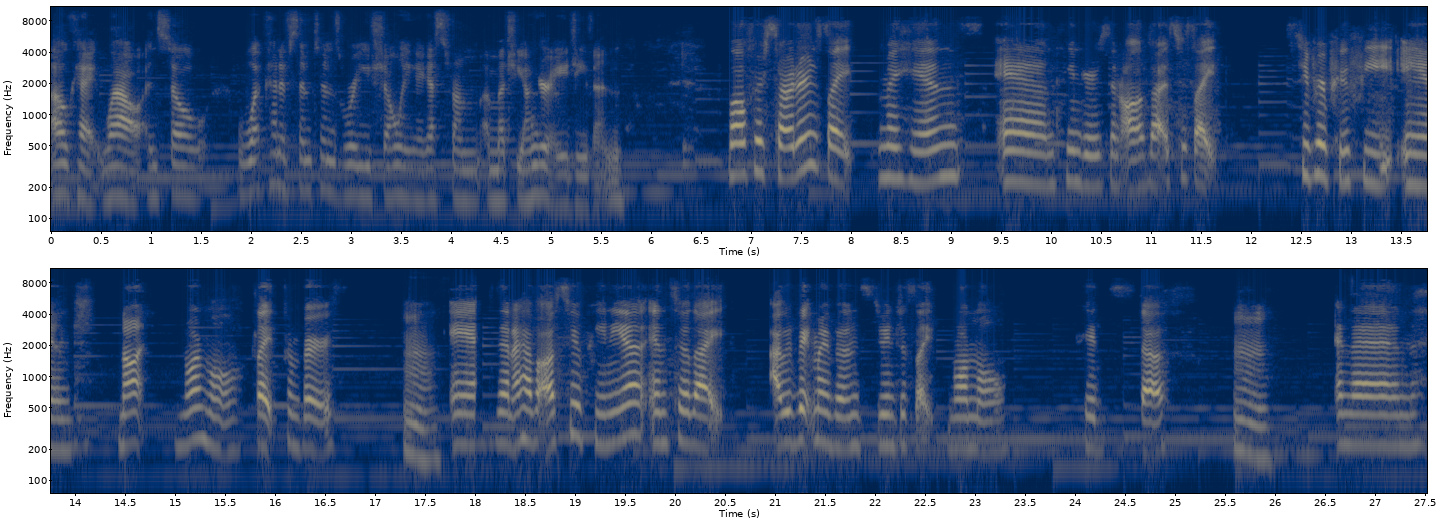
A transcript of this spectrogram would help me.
Okay. Wow. And so what kind of symptoms were you showing, I guess, from a much younger age, even? Well, for starters, like my hands and fingers and all of that, it's just like super poofy and not normal, like from birth. Mm. And then I have osteopenia, and so like I would break my bones doing just like normal kid stuff. Mm. And then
